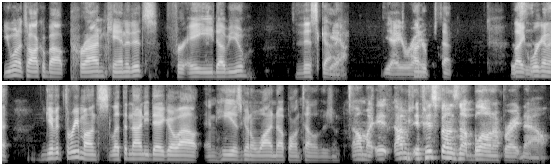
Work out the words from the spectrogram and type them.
You want to talk about prime candidates for AEW? This guy, yeah yeah you're right hundred percent. Like is- we're gonna give it three months, let the ninety day go out, and he is gonna wind up on television. oh my it, I'm, if his phone's not blowing up right now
